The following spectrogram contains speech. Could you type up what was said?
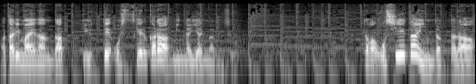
当たり前なんだって言って押し付けるからみんな嫌になるんですよ。だから教えたいんだったら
